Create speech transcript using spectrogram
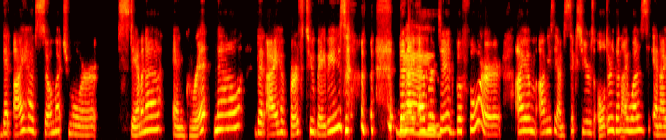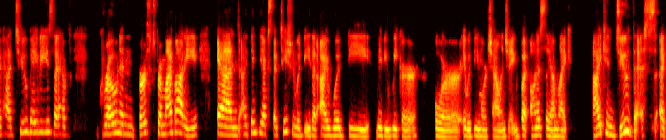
that I have so much more stamina and grit now that I have birthed two babies than yes. I ever did before. I am obviously I'm 6 years older than I was and I've had two babies that have grown and birthed from my body and I think the expectation would be that I would be maybe weaker or it would be more challenging. But honestly, I'm like I can do this. I,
